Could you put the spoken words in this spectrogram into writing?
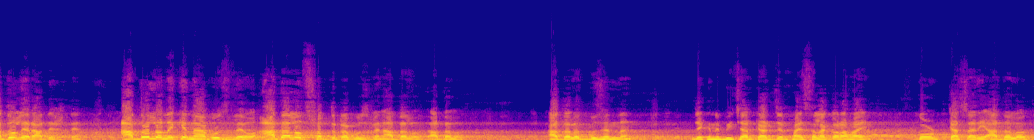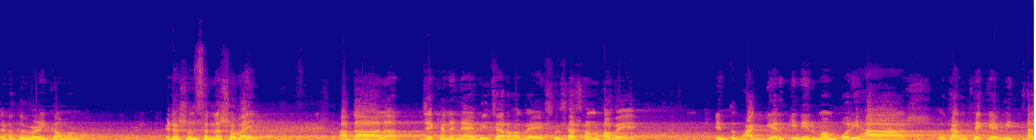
আদলের আদেশ দেন। আদল অনেকে না বুঝলেও আদালত শব্দটা বুঝবেন। আদালত আদালত। আদালত বুঝেন না? যেখানে বিচার কার্যের ফয়সালা করা হয়। কোর্ট, কাচারি, আদালত, এটা তো ভেরি কমন এটা শুনছেন না সবাই? আদালত, যেখানে ন্যায় বিচার হবে, সুশাসন হবে। কিন্তু ভাগ্যের কি নির্মম পরিহাস, ওখান থেকে মিথ্যা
